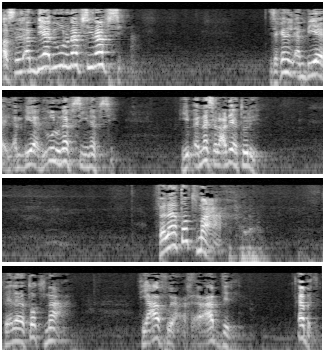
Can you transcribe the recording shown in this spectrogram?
أصل الأنبياء بيقولوا نفسي نفسي. إذا كان الأنبياء الأنبياء بيقولوا نفسي نفسي يبقى الناس العادية تقول إيه؟ فلا تطمع فلا تطمع في عفو عبد أبدا.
